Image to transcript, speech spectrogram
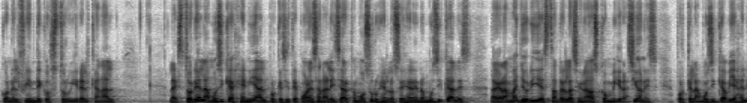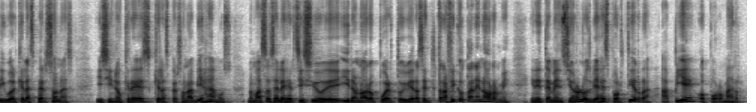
con el fin de construir el canal. La historia de la música es genial porque si te pones a analizar cómo surgen los géneros musicales, la gran mayoría están relacionados con migraciones, porque la música viaja al igual que las personas. Y si no crees que las personas viajamos, nomás haz el ejercicio de ir a un aeropuerto y verás el tráfico tan enorme. Y ni te menciono los viajes por tierra, a pie o por mar.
